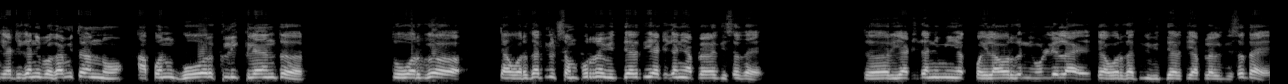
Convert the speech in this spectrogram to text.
या ठिकाणी बघा मित्रांनो आपण गोवर क्लिक केल्यानंतर तो वर्ग त्या वर्गातील संपूर्ण विद्यार्थी या ठिकाणी आपल्याला दिसत आहे. तर या ठिकाणी मी एक पहिला वर्ग निवडलेला आहे. त्या वर्गातील विद्यार्थी आपल्याला दिसत आहे.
